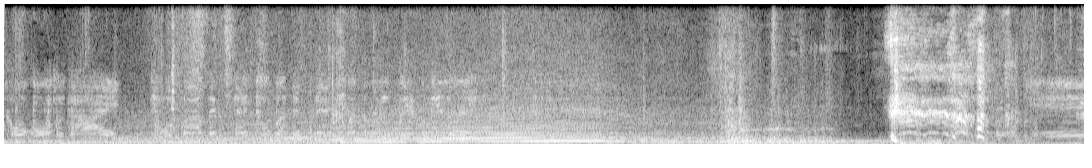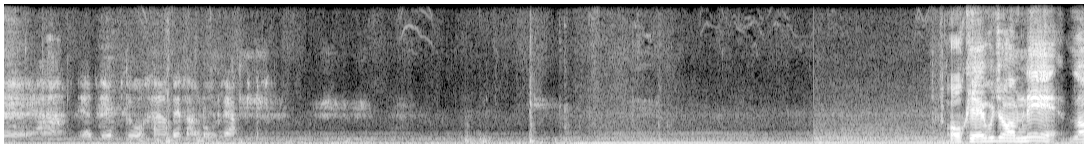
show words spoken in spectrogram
โชว์โค้งสุดท้ายชูดมาเต็มเต็มชูดมาเต็มเต็มมันจะขึ้นเบรกตรงนี้เลยโอเคอะเดี๋ยวเตรียมตัวข้ามไปฝั่งนู้นครับ โอเคผู้ชมนี่เรา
